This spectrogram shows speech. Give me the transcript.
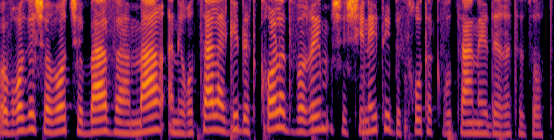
בעוברות ושבות שבא ואמר, אני רוצה להגיד את כל הדברים ששיניתי בזכות הקבוצה הנהדרת הזאת.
